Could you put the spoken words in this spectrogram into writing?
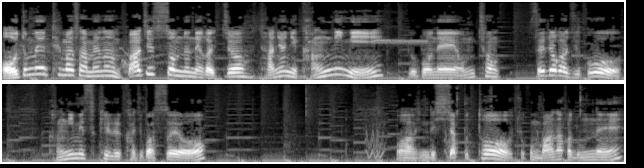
어둠의 퇴마사 하면은 빠질 수 없는 애가 있죠. 당연히 강림이 요번에 엄청 세져가지고 강림이 skill을 가지고 왔어요. 와 근데 시작부터 조금 마나가 높네.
